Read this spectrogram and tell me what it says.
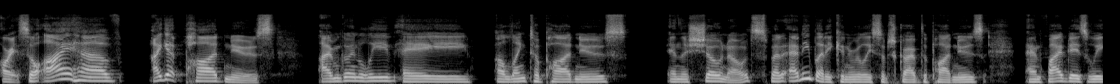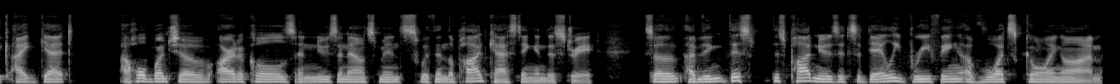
All right, so I have I get Podnews. I'm going to leave a a link to Podnews in the show notes, but anybody can really subscribe to Podnews. And five days a week, I get a whole bunch of articles and news announcements within the podcasting industry. So I think this this Podnews, it's a daily briefing of what's going on.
